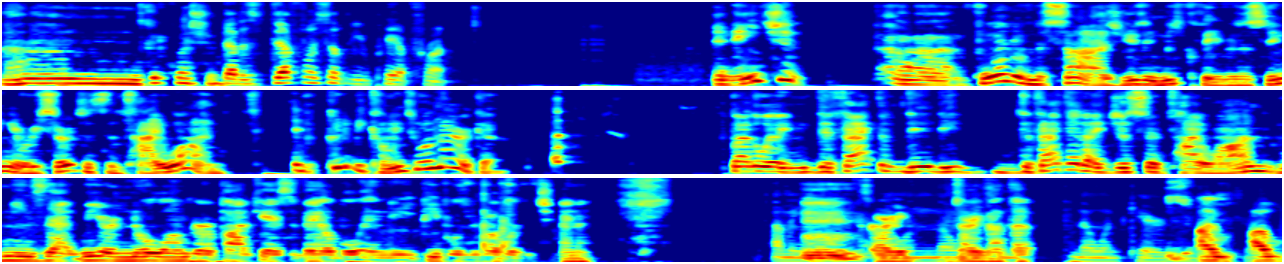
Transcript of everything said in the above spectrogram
Um, good question. That is definitely something you pay up front. An ancient uh, form of massage using meat cleavers is seeing a resurgence in Taiwan. And could it be coming to America? By the way, the fact of the, the the fact that I just said Taiwan means that we are no longer a podcast available in the People's Republic of China. I mean, Mm. Sorry, no one, no sorry about that. No one cares. I, I,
